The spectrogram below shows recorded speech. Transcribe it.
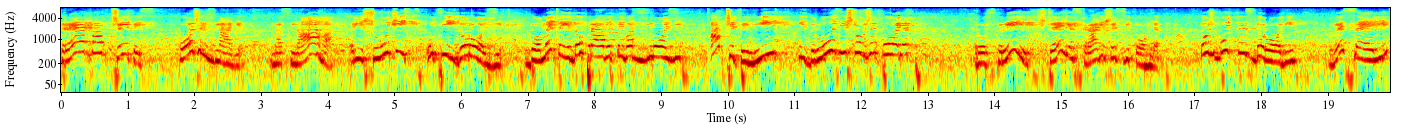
Треба вчитись, кожен знає. Наснага, рішучість у цій дорозі до мети доправити вас в змозі, а вчителі і друзі, що вже поряд, розкриють ще яскравіше світогляд. Тож будьте здорові, веселі,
